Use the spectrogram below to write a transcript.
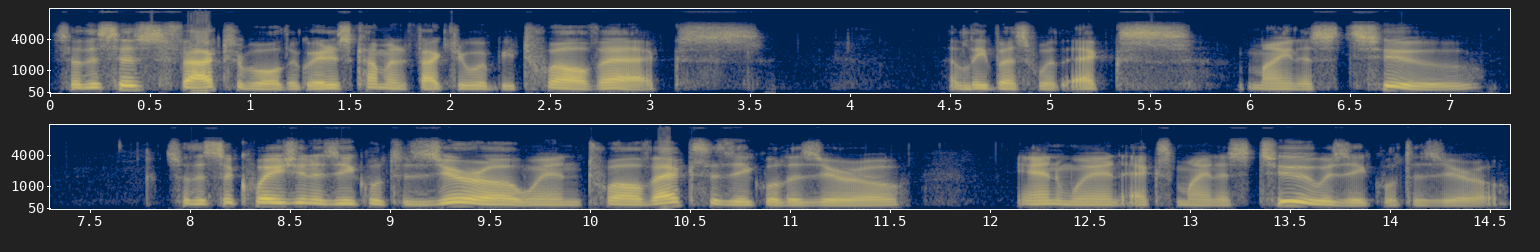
So this is factorable. The greatest common factor would be 12x. That leave us with x minus 2. So this equation is equal to 0 when 12x is equal to 0 and when x minus 2 is equal to 0.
